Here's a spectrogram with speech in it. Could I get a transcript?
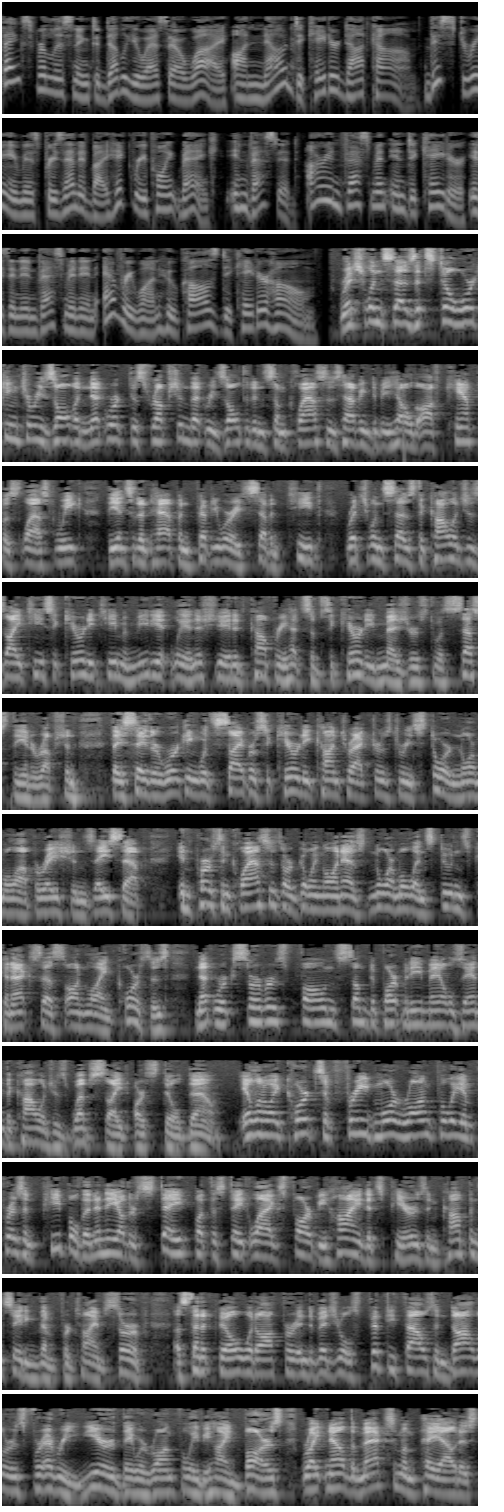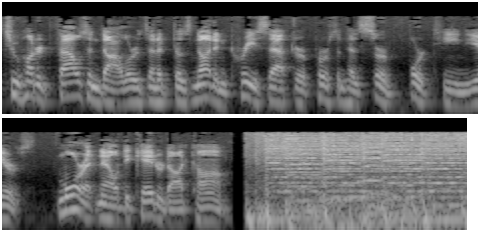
Thanks for listening to WSOY on NowDecatur.com. This stream is presented by Hickory Point Bank. Invested. Our investment in Decatur is an investment in everyone who calls Decatur home. Richland says it's still working to resolve a network disruption that resulted in some classes having to be held off campus last week. The incident happened February 17th. Richland says the college's IT security team immediately initiated comprehensive security measures to assess the interruption. They say they're working with cybersecurity contractors to restore normal operations ASAP. In-person classes are going on as normal and students can access online courses. Network servers, phones, some department emails, and the college's website are still down. Illinois courts have freed more wrongfully imprisoned people than any other state, but the state lags far behind its peers in compensating them for time served. A Senate bill would offer individuals $50,000 for every year they were wrongfully behind bars. Right now, the maximum payout is $200,000 and it does not increase after person has served 14 years. More at nowdecatur.com.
